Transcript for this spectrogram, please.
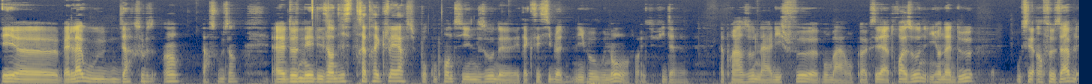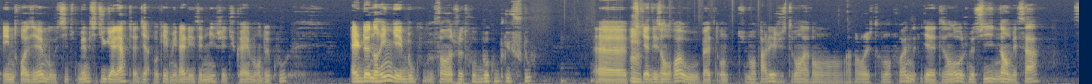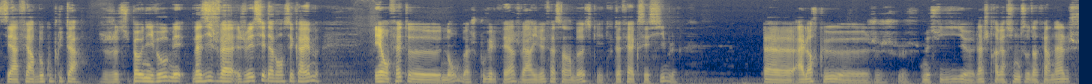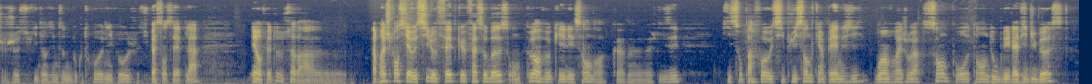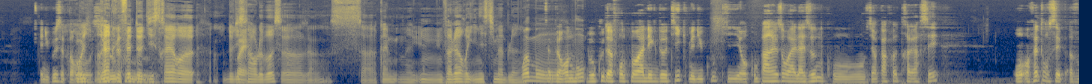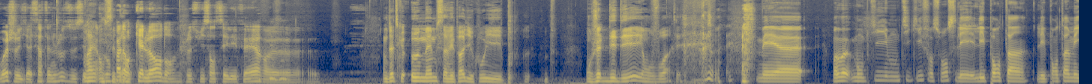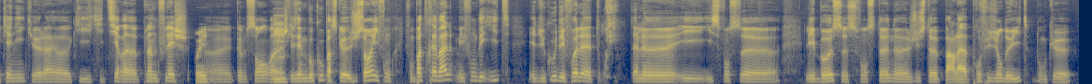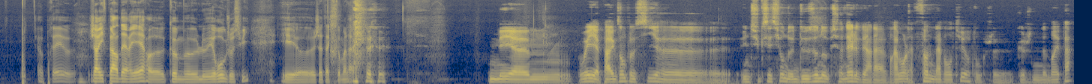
Et euh, ben là où Dark Souls 1, Dark Souls 1, euh, donnait des indices très très clairs pour comprendre si une zone euh, est accessible à niveau ou non, enfin il suffit de la première zone, là, à cheveux, euh, bon bah on peut accéder à trois zones, il y en a deux où c'est infaisable, et une troisième où si tu- même si tu galères, tu vas dire ok mais là les ennemis je les tue quand même en deux coups. Elden Ring est beaucoup, enfin je le trouve beaucoup plus flou Euh, parce Mm. qu'il y a des endroits où, bah, on- tu m'en parlais justement avant, avant l'enregistrement Fouane, il y a des endroits où je me suis dit, non mais ça, c'est à faire beaucoup plus tard. Je, je suis pas au niveau, mais vas-y, je vais, je vais essayer d'avancer quand même. Et en fait, euh, non, bah, je pouvais le faire, je vais arriver face à un boss qui est tout à fait accessible. Euh, alors que euh, je, je- je me suis dit, euh, là je traverse une zone infernale, je, je suis dans une zone beaucoup trop haut niveau, je suis pas censé être là. Et en fait, ça va. euh. Après, je pense qu'il y a aussi le fait que face au boss, on peut invoquer les cendres, comme je disais, qui sont parfois aussi puissantes qu'un PNJ ou un vrai joueur, sans pour autant doubler la vie du boss. Et du coup, ça peut rendre Oui, aussi rien que le fait de distraire, euh, de distraire le boss, euh, ça a quand même une, une valeur inestimable. Mon, Ça peut rendre mon- beaucoup d'affrontements anecdotiques, mais du coup, qui, en comparaison à la zone qu'on vient parfois de traverser, on- en fait, on sait pas. Moi, il y a certaines choses, je sais Ouais, on sait pas pas. dans quel ordre je suis censé les faire. euh, Peut-être que eux-mêmes savaient pas, du coup, ils... on jette des dés et on voit. Mais euh, moi, mon petit, mon petit kiff en ce moment, c'est les, les pantins, les pantins mécaniques euh, là euh, qui, qui tirent euh, plein de flèches Oui. euh, comme cendre. Mhm. je les aime beaucoup parce que justement ils font, ils font pas très mal, mais ils font des hits et du coup des fois là, t'as le- ils, ils se font les boss se font stun juste par la profusion de hits. Donc après j'arrive par derrière comme le héros que je suis et j'attaque comme un lâche. Mais euh, oui, il y a par exemple aussi euh, une succession de deux zones optionnelles vers la, vraiment la fin de l'aventure, donc je, que je ne nommerai pas.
